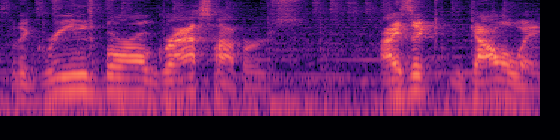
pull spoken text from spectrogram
for the Greensboro Grasshoppers. Isaac Galloway.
